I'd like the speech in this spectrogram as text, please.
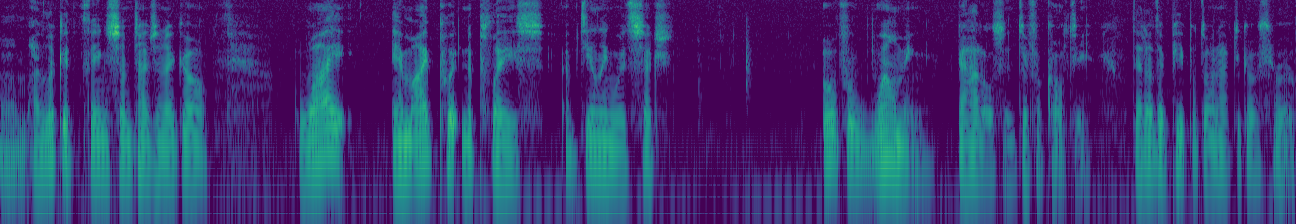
Um, I look at things sometimes and I go, why am I put in a place of dealing with such overwhelming battles and difficulty that other people don't have to go through?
